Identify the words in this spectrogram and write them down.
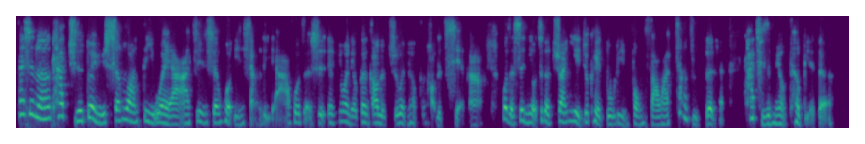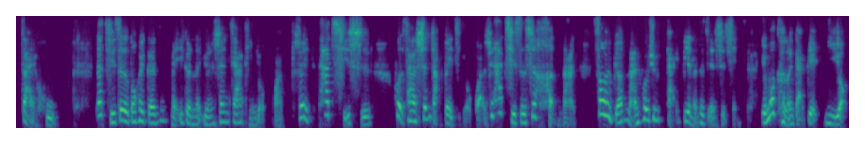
但是呢，他其实对于声望地位啊、晋升或影响力啊，或者是因为你有更高的职位，你有更好的钱啊，或者是你有这个专业，你就可以独领风骚啊，这样子的人，他其实没有特别的在乎。那其实这个都会跟每一个人的原生家庭有关，所以他其实或者他的生长背景有关，所以他其实是很难，稍微比较难会去改变的这件事情。有没有可能改变？有，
